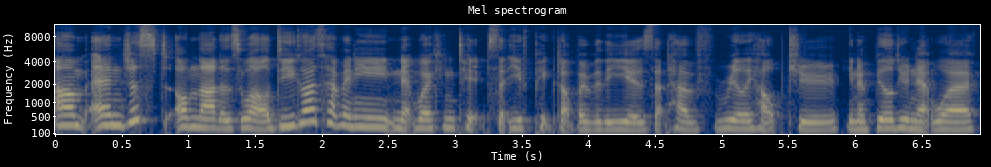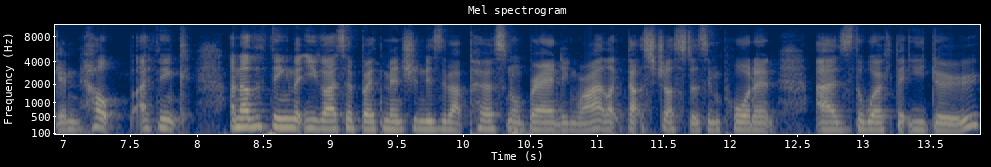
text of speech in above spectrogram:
um, and just on that as well, do you guys have any networking tips that you've picked up over the years that have really helped you, you know, build your network and help? I think another thing that you guys have both mentioned is about personal branding, right? Like that's just as important as the work that you do.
